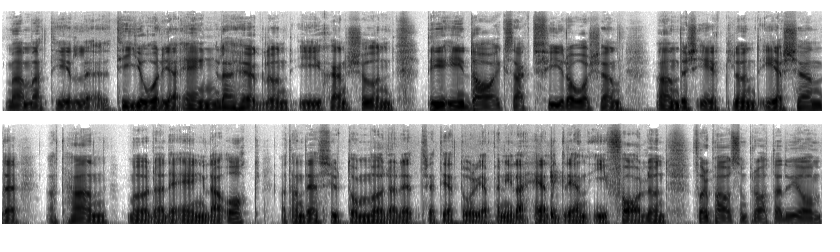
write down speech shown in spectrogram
mamma till tioåriga Engla Höglund i Stjärnsund. Det är idag exakt fyra år sedan Anders Eklund erkände att han mördade Engla och att han dessutom mördade 31-åriga Pernilla Hellgren i Falun. Före pausen pratade vi om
